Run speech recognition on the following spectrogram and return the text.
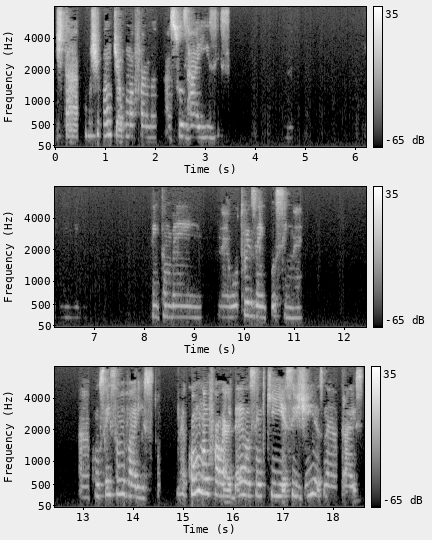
de estar tá cultivando de alguma forma as suas raízes. Tem também né, outro exemplo, assim, né? A Conceição Evaristo, né? Como não falar dela, sendo que esses dias né, atrás,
